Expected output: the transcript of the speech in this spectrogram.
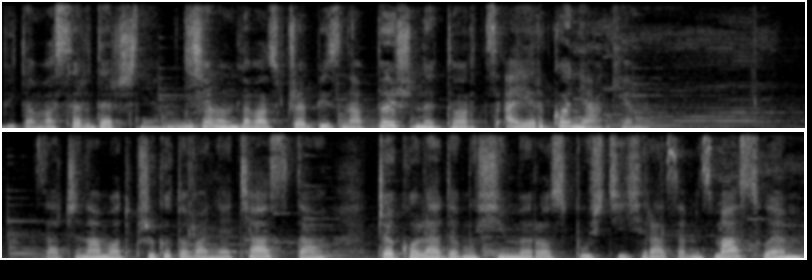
Witam Was serdecznie. Dzisiaj mam dla Was przepis na pyszny tort z ajerkoniakiem. Zaczynamy od przygotowania ciasta. Czekoladę musimy rozpuścić razem z masłem.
